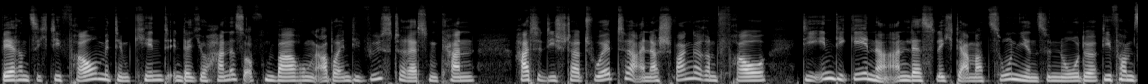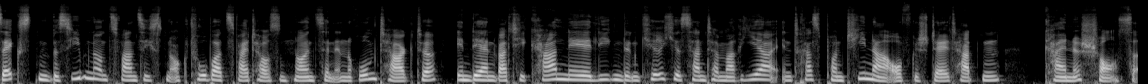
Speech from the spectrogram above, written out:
Während sich die Frau mit dem Kind in der Johannesoffenbarung aber in die Wüste retten kann, hatte die Statuette einer schwangeren Frau die Indigene anlässlich der Amazonien-Synode, die vom 6. bis 27. Oktober 2019 in Rom tagte, in der in Vatikannähe liegenden Kirche Santa Maria in Traspontina aufgestellt hatten, keine Chance.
